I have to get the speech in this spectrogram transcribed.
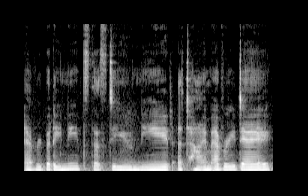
everybody needs this. Do you need a time every day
